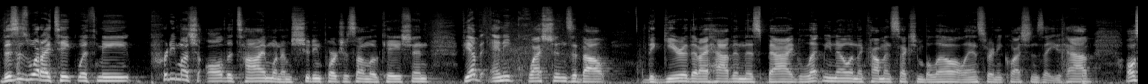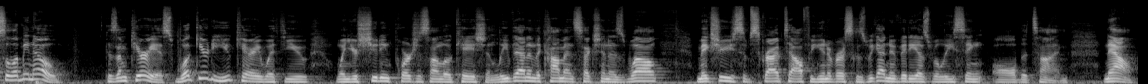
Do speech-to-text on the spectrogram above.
this is what I take with me pretty much all the time when I'm shooting portraits on location. If you have any questions about the gear that I have in this bag, let me know in the comment section below. I'll answer any questions that you have. Also, let me know because I'm curious, what gear do you carry with you when you're shooting portraits on location? Leave that in the comment section as well. Make sure you subscribe to Alpha Universe because we got new videos releasing all the time. Now,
